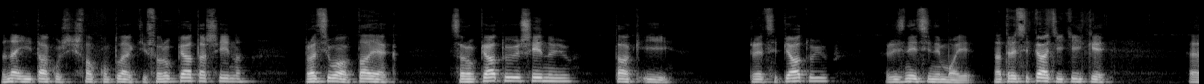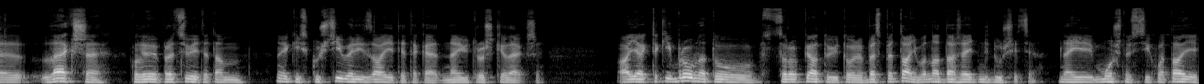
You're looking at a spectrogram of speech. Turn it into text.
До неї також йшла в комплекті 45-та шина. Працював так як 45-ю шиною, так і 35-ю. Різниці немає. На 35 тільки е, легше, коли ви працюєте там, ну, якісь кущі вирізаєте, таке нею трошки легше. А як такі бровна, то з 45-ю теж без питань, вона навіть не душиться. В неї мощності вистачає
